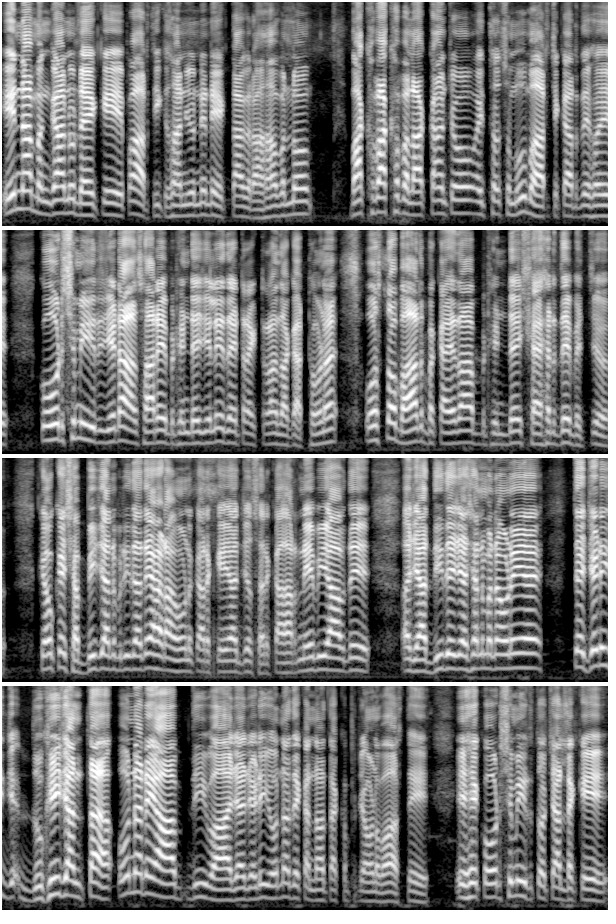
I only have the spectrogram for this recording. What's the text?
ਇਹਨਾਂ ਮੰਗਾਂ ਨੂੰ ਲੈ ਕੇ ਭਾਰਤੀ ਕਿਸਾਨ ਯੂਨੀਅਨ ਏਕਤਾ ਗਰਾਹਾਂ ਵੱਲੋਂ ਵੱਖ-ਵੱਖ ਬਲਾਕਾਂ ਚੋਂ ਇੱਥੋਂ ਸਮੂਹ ਮਾਰਚ ਕਰਦੇ ਹੋਏ ਕੋਟ ਸ਼ਮੀਰ ਜਿਹੜਾ ਸਾਰੇ ਬਠਿੰਡੇ ਜ਼ਿਲ੍ਹੇ ਦੇ ਟਰੈਕਟਰਾਂ ਦਾ ਇਕੱਠ ਹੋਣਾ, ਉਸ ਤੋਂ ਬਾਅਦ ਬਕਾਇਦਾ ਬਠਿੰਡੇ ਸ਼ਹਿਰ ਦੇ ਵਿੱਚ, ਕਿਉਂਕਿ 26 ਜਨਵਰੀ ਦਾ ਦਿਹਾੜਾ ਹੋਣ ਕਰਕੇ ਅੱਜ ਸਰਕਾਰ ਨੇ ਵੀ ਆਪਦੇ ਆਜ਼ਾਦੀ ਦੇ ਜਸ਼ਨ ਮਨਾਉਣੇ ਆ ਤੇ ਜਿਹੜੀ ਜ- ਦੁਖੀ ਜਨਤਾ, ਉਹਨਾਂ ਨੇ ਆਪ ਦੀ ਆਵਾਜ਼ ਆ ਜਿਹੜੀ ਉਹਨਾਂ ਦੇ ਕੰਨਾਂ ਤੱਕ ਪਹੁੰਚਾਉਣ ਵਾਸਤੇ ਇਹ ਕੋਟ ਸ਼ਮੀਰ ਤੋਂ ਚੱਲ ਕੇ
